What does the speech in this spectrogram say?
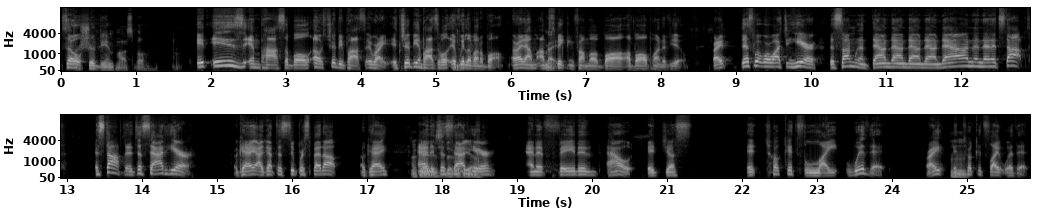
So or should be impossible. It is impossible. Oh, it should be possible. Right. It should be impossible if we live on a ball. All right. I'm, I'm right. speaking from a ball, a ball point of view. Right. That's what we're watching here. The sun went down, down, down, down, down, and then it stopped. It stopped and it just sat here. Okay. I got this super sped up. Okay. okay and it just sat video. here and it faded out. It just, it took its light with it. Right. Mm. It hmm. took its light with it.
